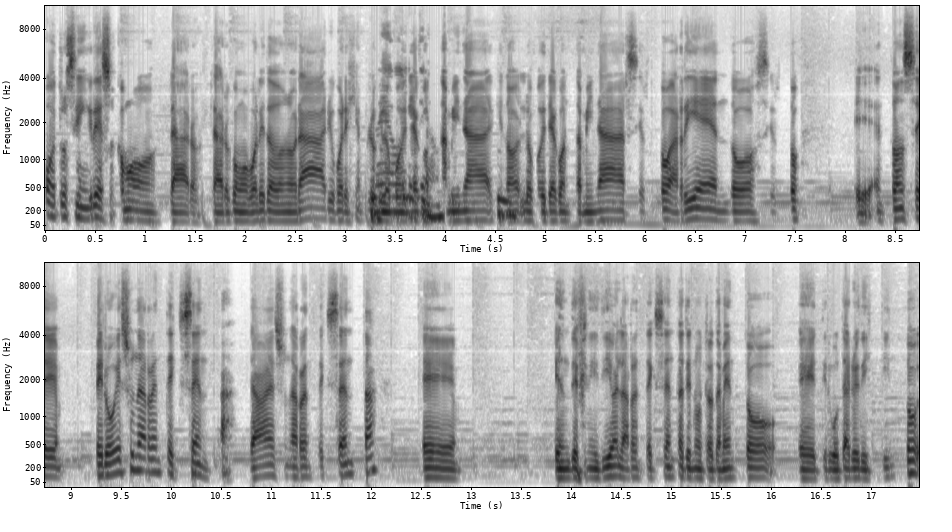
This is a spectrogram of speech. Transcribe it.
otros ingresos, como, claro, claro, como boleta de honorario, por ejemplo, que lo podría contaminar, que no, lo podría contaminar, ¿cierto? Arriendo, ¿cierto? entonces, pero es una renta exenta, ya es una renta exenta. Eh, en definitiva, la renta exenta tiene un tratamiento eh, tributario distinto,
